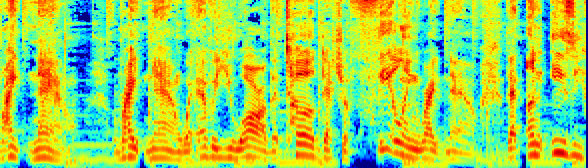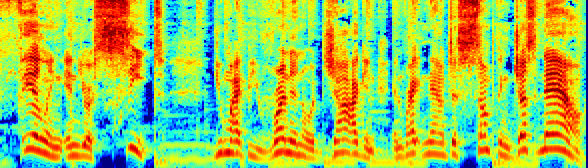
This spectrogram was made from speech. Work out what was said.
right now, right now, wherever you are, the tug that you're feeling right now, that uneasy feeling in your seat, you might be running or jogging, and right now, just something, just now,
